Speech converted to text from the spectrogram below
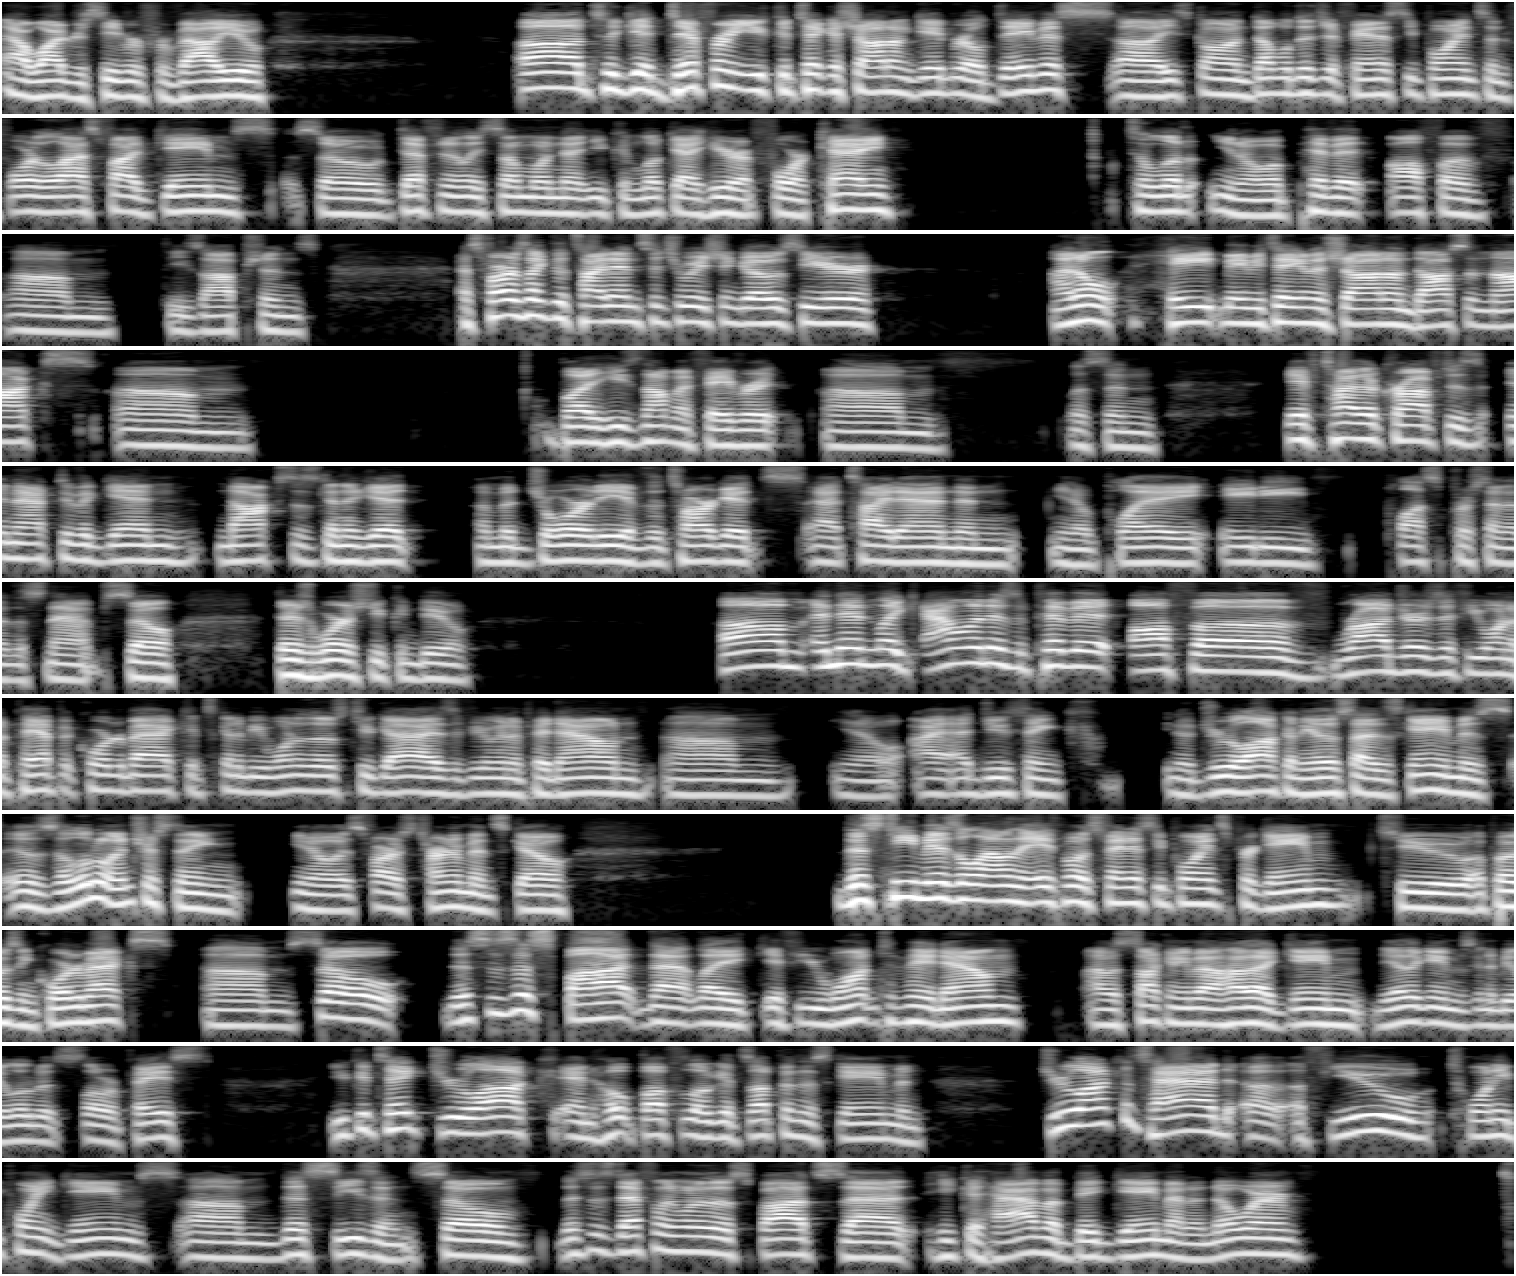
at wide receiver for value. Uh, to get different, you could take a shot on Gabriel Davis. Uh, he's gone double digit fantasy points in four of the last five games. So definitely someone that you can look at here at 4K to little, you know, a pivot off of um, these options. As far as like the tight end situation goes here, I don't hate maybe taking a shot on Dawson Knox, um, but he's not my favorite. Um, listen, if Tyler Kroft is inactive again, Knox is going to get a majority of the targets at tight end and you know play 80 plus percent of the snaps. So there's worse you can do. Um, and then like Allen is a pivot off of Rodgers. If you want to pay up at quarterback, it's going to be one of those two guys. If you're going to pay down, um, you know, I, I do think you know Drew Lock on the other side of this game is is a little interesting. You know, as far as tournaments go, this team is allowing the eighth most fantasy points per game to opposing quarterbacks. Um, so this is a spot that, like, if you want to pay down, I was talking about how that game, the other game is going to be a little bit slower paced. You could take Drew Lock and hope Buffalo gets up in this game and Drew Lock has had a, a few 20 point games um, this season. So this is definitely one of those spots that he could have a big game out of nowhere.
